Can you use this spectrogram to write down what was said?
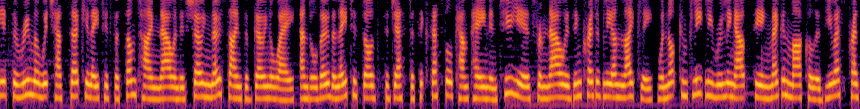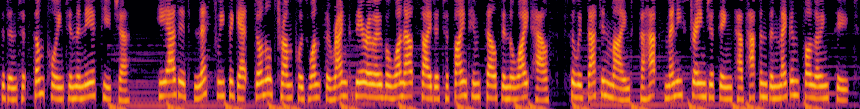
It's a rumor which has circulated for some time now and is showing no signs of going away, and although the latest odds suggest a successful campaign in two years from now is incredibly unlikely, we're not completely ruling out seeing Meghan Markle as U.S. president at some point in the near future. He added, lest we forget, Donald Trump was once a rank 0 over 1 outsider to find himself in the White House, so with that in mind, perhaps many stranger things have happened than Meghan following suit.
